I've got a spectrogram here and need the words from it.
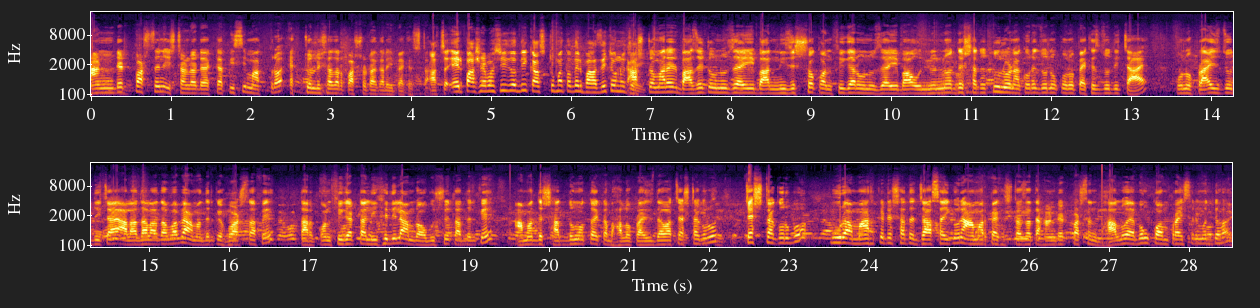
হান্ড্রেড পার্সেন্ট স্ট্যান্ডার্ডের একটা পিসি মাত্র একচল্লিশ হাজার পাঁচশো টাকার এই প্যাকেজটা আচ্ছা এর পাশাপাশি যদি কাস্টমার তাদের বাজেট অনুযায়ী কাস্টমারের বাজেট অনুযায়ী বা নিজস্ব কনফিগার অনুযায়ী বা অন্যান্যদের সাথে তুলনা করে জন্য কোনো প্যাকেজ যদি চায় কোনো প্রাইস যদি চায় আলাদা আলাদাভাবে আমাদেরকে হোয়াটসঅ্যাপে তার কনফিগারটা লিখে দিলে আমরা অবশ্যই তাদেরকে আমাদের সাধ্যমতো একটা ভালো প্রাইস দেওয়ার চেষ্টা করব। চেষ্টা করব পুরা মার্কেটের সাথে যাচাই করে আমার প্যাকেজটা যাতে হান্ড্রেড পার্সেন্ট ভালো এবং কম প্রাইসের মধ্যে হয়,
